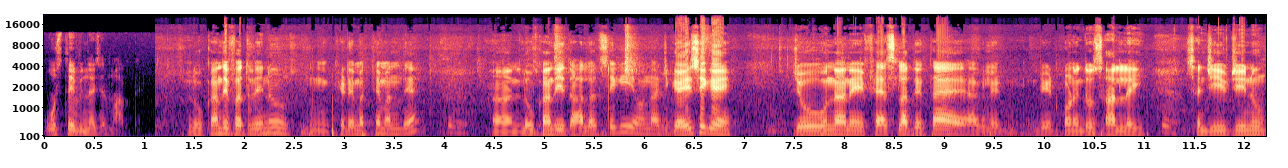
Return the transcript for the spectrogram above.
ਉਸ ਤੇ ਵੀ ਨਜ਼ਰ ਮਾਰਦੇ ਹਾਂ। ਲੋਕਾਂ ਦੇ ਫਤਵੇ ਨੂੰ ਖਿੜੇ ਮੱਥੇ ਮੰਨਦੇ ਆ। ਲੋਕਾਂ ਦੀ ਅਦਾਲਤ ਸੀਗੀ, ਉਹਨਾਂ 'ਚ ਗਏ ਸੀਗੇ। ਜੋ ਉਹਨਾਂ ਨੇ ਫੈਸਲਾ ਦਿੱਤਾ ਹੈ, ਅਗਲੇ ਡੇਢ ਪੌਣੇ 2 ਸਾਲ ਲਈ ਸੰਜੀਵ ਜੀ ਨੂੰ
